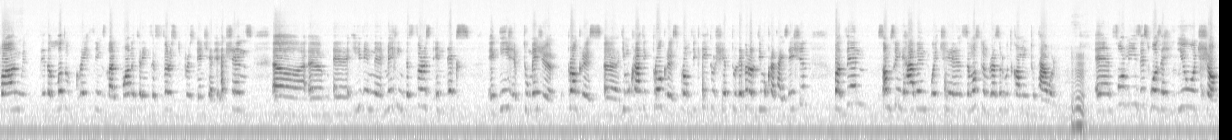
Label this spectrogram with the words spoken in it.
fun. We did a lot of great things like monitoring the first presidential elections, uh, um, uh, even uh, making the first index in Egypt to measure progress, uh, democratic progress from dictatorship to liberal democratization. But then something happened, which is the Muslim Brotherhood coming to power. Mm-hmm. And for me, this was a huge shock.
